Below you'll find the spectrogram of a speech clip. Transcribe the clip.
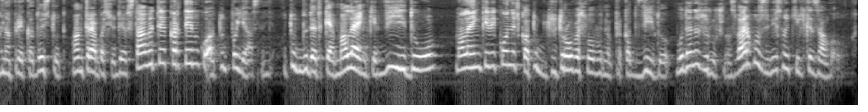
Наприклад, ось тут вам треба сюди вставити картинку, а тут пояснення. Тут буде таке маленьке відео, маленьке віконечко, а тут здорове слово, наприклад, відео. Буде незручно. Зверху звісно, тільки заголовок.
